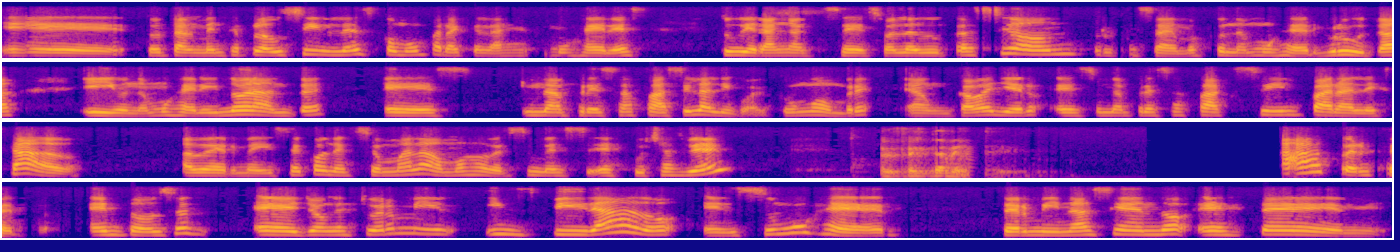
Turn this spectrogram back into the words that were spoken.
eh, totalmente plausibles como para que las mujeres tuvieran acceso a la educación, porque sabemos que una mujer bruta y una mujer ignorante es una presa fácil, al igual que un hombre, a un caballero, es una presa fácil para el Estado. A ver, me dice conexión mala, vamos a ver si me escuchas bien. Perfectamente. Ah, perfecto. Entonces, eh, John Stuart Mill, inspirado en su mujer, termina haciendo este,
